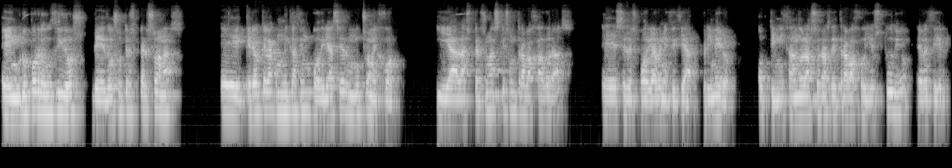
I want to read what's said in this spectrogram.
en grupos reducidos de dos o tres personas, eh, creo que la comunicación podría ser mucho mejor y a las personas que son trabajadoras se les podría beneficiar. Primero, optimizando las horas de trabajo y estudio, es decir,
